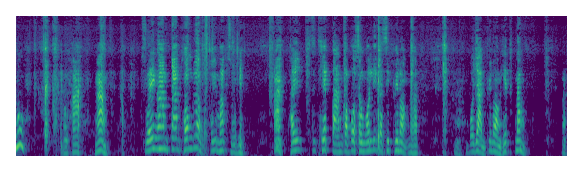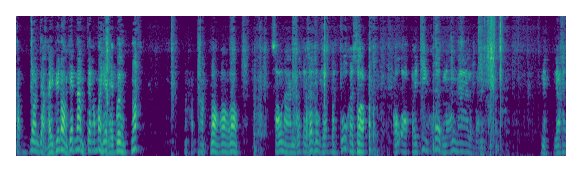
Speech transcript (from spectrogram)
นู่นเอาผ้างาม สวยงามตามท้องเรื่องปุยมักสูตรนี่อะให้เฮ็ดตามกับบสงวนลิขสิทธิ์พี่น้องนะครับบ่ย่านพี่น้องเฮ็ดน้ำ นะครับย้อนอยากให้พี่น้องเฮ็ดน้ำจะก็มาเฮ็ดให้เบิ่งเนาะนะครับอะลองลองลองเสาหนานเขาจะถ้าทุกอย่างบรรจุกระสอบ เอาออกไปที่โคกหน้องนาแล้วบ่เนี่ยเนี่ยอยากให้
